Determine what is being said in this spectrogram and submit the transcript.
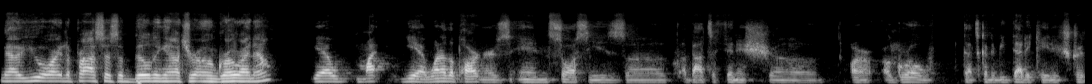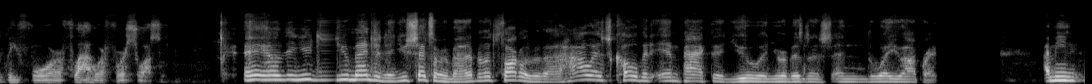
now you are in the process of building out your own grow right now. Yeah, my yeah, one of the partners in Saucey is uh, about to finish uh, our, our grow that's going to be dedicated strictly for flower for Saucey. And you you mentioned it, you said something about it, but let's talk a little bit about it. How has COVID impacted you and your business and the way you operate? I mean,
